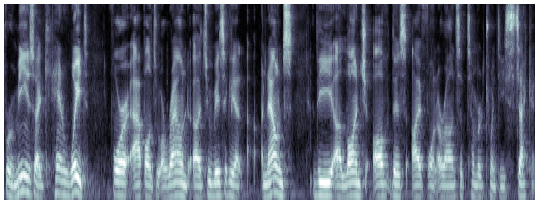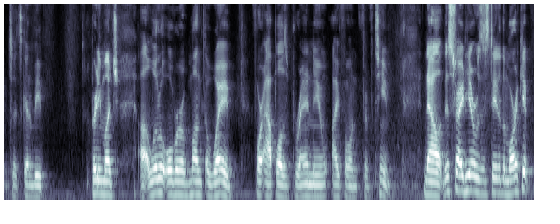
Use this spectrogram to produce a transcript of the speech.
for me. So I can't wait for Apple to around uh, to basically announce the uh, launch of this iPhone around September 22nd. So it's going to be pretty much a little over a month away for Apple's brand new iPhone 15. Now, this right here was the state of the market.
